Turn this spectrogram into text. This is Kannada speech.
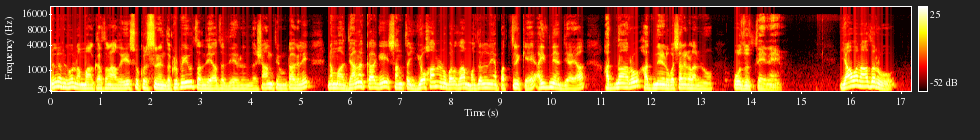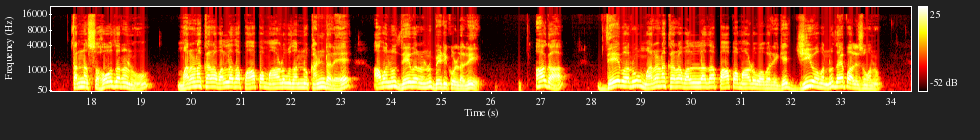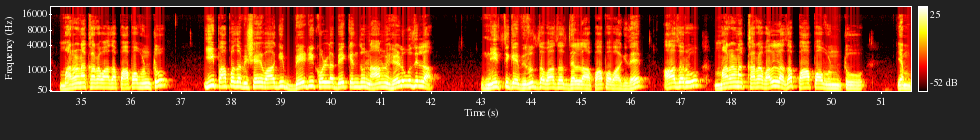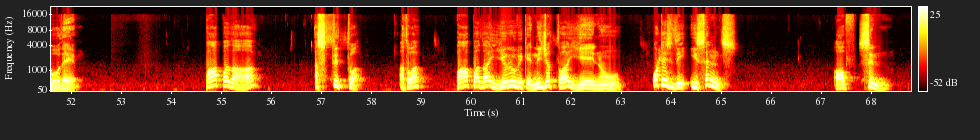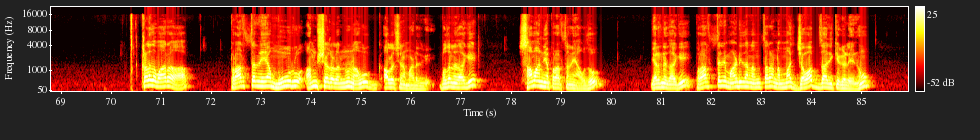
ನಿಮ್ಮೆಲ್ಲರಿಗೂ ನಮ್ಮ ಕರ್ತನಾದ ಯೇಸು ಕ್ರಿಸ್ತನಿಂದ ಕೃಪೆಯೂ ತಂದೆಯಾದ ದೇವರಿಂದ ಶಾಂತಿ ಉಂಟಾಗಲಿ. ನಮ್ಮ ಧ್ಯಾನಕ್ಕಾಗಿ ಸಂತ ಯೋಹಾನನು ಬರೆದ ಮೊದಲನೆಯ ಪತ್ರಿಕೆ ಐದನೇ ಅಧ್ಯಾಯ ಹದಿನಾರು ಹದಿನೇಳು ವಚನಗಳನ್ನು ಓದುತ್ತೇನೆ. ಯಾವನಾದರೂ ತನ್ನ ಸಹೋದರನು ಮರಣಕರವಲ್ಲದ ಪಾಪ ಮಾಡುವುದನ್ನು ಕಂಡರೆ ಅವನು ದೇವರನ್ನು ಬೇಡಿಕೊಳ್ಳಲಿ. ಆಗ ದೇವರು ಮರಣಕರವಲ್ಲದ ಪಾಪ ಮಾಡುವವರಿಗೆ ಜೀವವನ್ನು ದಯಪಾಲಿಸುವನು. ಮರಣಕರವಾದ ಪಾಪ ಉಂಟು. ಈ ಪಾಪದ ವಿಷಯವಾಗಿ ಬೇಡಿಕೊಳ್ಳಬೇಕೆಂದು ನಾನು ಹೇಳುವುದಿಲ್ಲ. ನೀತಿಗೆ ವಿರುದ್ಧವಾದದ್ದೆಲ್ಲ ಪಾಪವಾಗಿದೆ. ಆದರೂ ಮರಣಕರವಲ್ಲದ ಪಾಪ ಉಂಟು ಎಂಬುದೇ. ಪಾಪದ ಅಸ್ತಿತ್ವ. ಅಥವಾ ಪಾಪದ ಇರುವಿಕೆ, ನಿಜತ್ವ ಏನು? What is the essence of sin ಕಳೆದ ವಾರ ಪ್ರಾರ್ಥನೆಯ ಮೂರು ಅಂಶಗಳನ್ನು ನಾವು ಆಲೋಚನೆ ಮಾಡಿದ್ವಿ. ಮೊದಲನೇದಾಗಿ ಸಾಮಾನ್ಯ ಪ್ರಾರ್ಥನೆ ಯಾವುದು? ಎರಡನೇದಾಗಿ ಪ್ರಾರ್ಥನೆ ಮಾಡಿದ ನಂತರ ನಮ್ಮ ಜವಾಬ್ದಾರಿಕೆಗಳೇನು?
